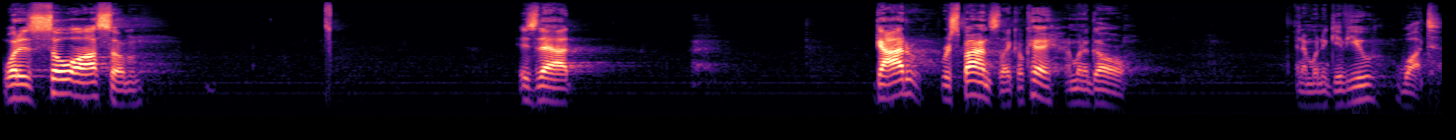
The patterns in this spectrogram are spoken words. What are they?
What is so awesome is that God responds like, okay, I'm going to go. And I'm going to give you what?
